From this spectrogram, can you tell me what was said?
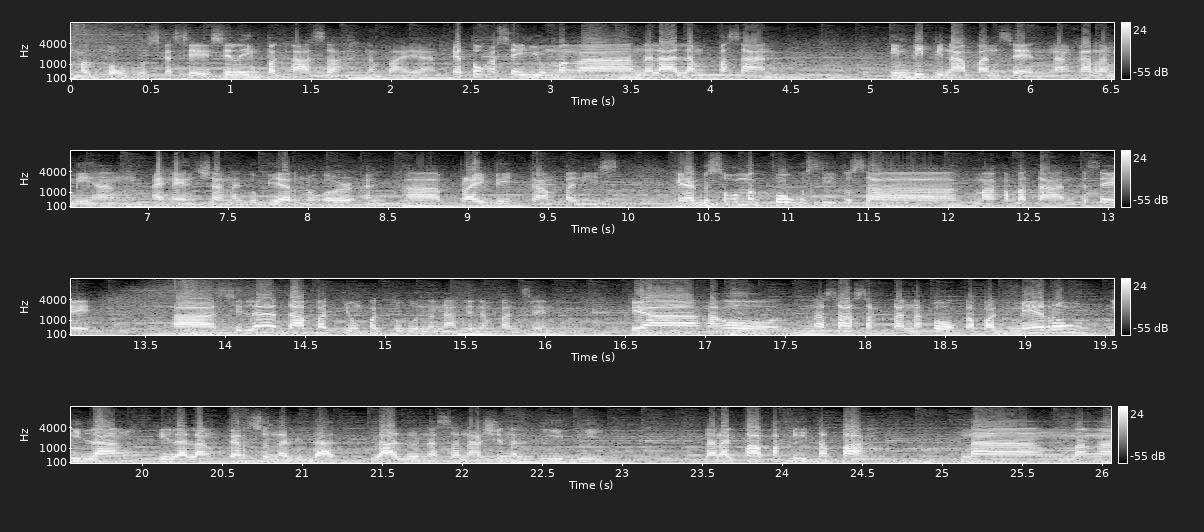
mag-focus kasi sila yung pag-asa ng bayan. Ito kasi yung mga nalalampasan hindi pinapansin ng karamihang ahensya ng gobyerno or uh, private companies. Kaya gusto ko mag-focus dito sa mga kabataan kasi uh, sila dapat yung pagtuunan natin ng pansin. Kaya ako, nasasaktan ako kapag merong ilang kilalang personalidad, lalo na sa national TV, na nagpapakita pa ng mga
